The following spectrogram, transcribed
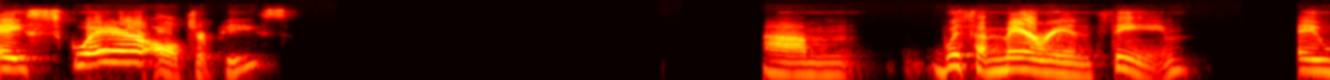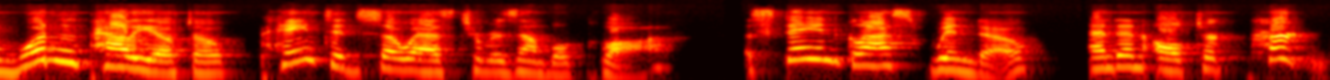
a square altarpiece um, with a Marian theme, a wooden paliotto painted so as to resemble cloth, a stained glass window, and an altar curtain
